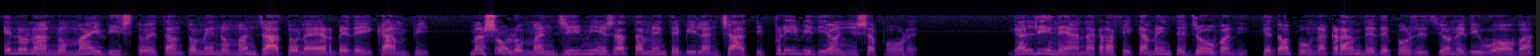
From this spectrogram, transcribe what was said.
e non hanno mai visto e tantomeno mangiato le erbe dei campi, ma solo mangimi esattamente bilanciati, privi di ogni sapore. Galline anagraficamente giovani che dopo una grande deposizione di uova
